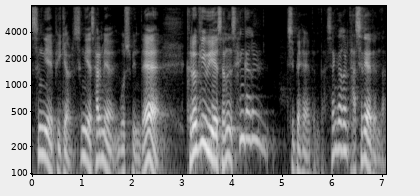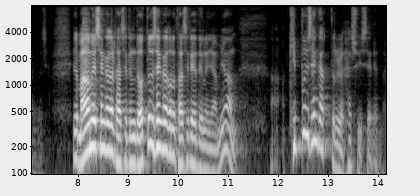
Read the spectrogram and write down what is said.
승리의 비결, 승리의 삶의 모습인데 그러기 위해서는 생각을 지배해야 된다. 생각을 다스려야 된다는 거죠. 마음의 생각을 다스리는데 어떤 생각으로 다스려야 되느냐면 아, 기쁜 생각들을 할 수 있어야 된다.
